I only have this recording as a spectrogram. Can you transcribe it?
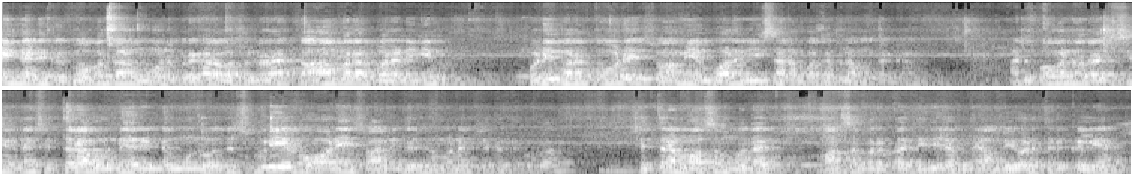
ஐந்து அடுக்கு கோபுரத்தாலும் மூணு பிரகார வசனோட தாமர பரணியின் கொடிமரத்தோடு சுவாமி அம்பாலும் ஈசான பக்கத்தில் அமர்ந்திருக்காங்க. அது போக இன்னொரு அதிசயம்னா சித்திரா ஒன்று ரெண்டு மூணு வந்து சூரிய பகவானே சுவாமி தரிசனம் பண்ண சித்திரத்துக்கு வருவாங்க சித்திரை மாதம் முதல் மாச பிறப்பில் திதியில் வந்து அம்பியோட திருக்கல்யாணம்.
